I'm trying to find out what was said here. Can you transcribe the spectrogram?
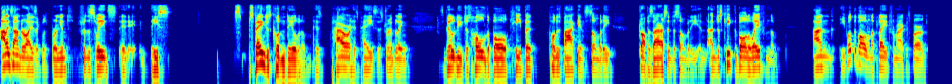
Alexander Isak was brilliant for the Swedes. He's Spain just couldn't deal with him. His power, his pace, his dribbling, his ability to just hold the ball, keep it, put his back into somebody, drop his arse into somebody, and, and just keep the ball away from them. And he put the ball on a plate for Marcus Berg,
